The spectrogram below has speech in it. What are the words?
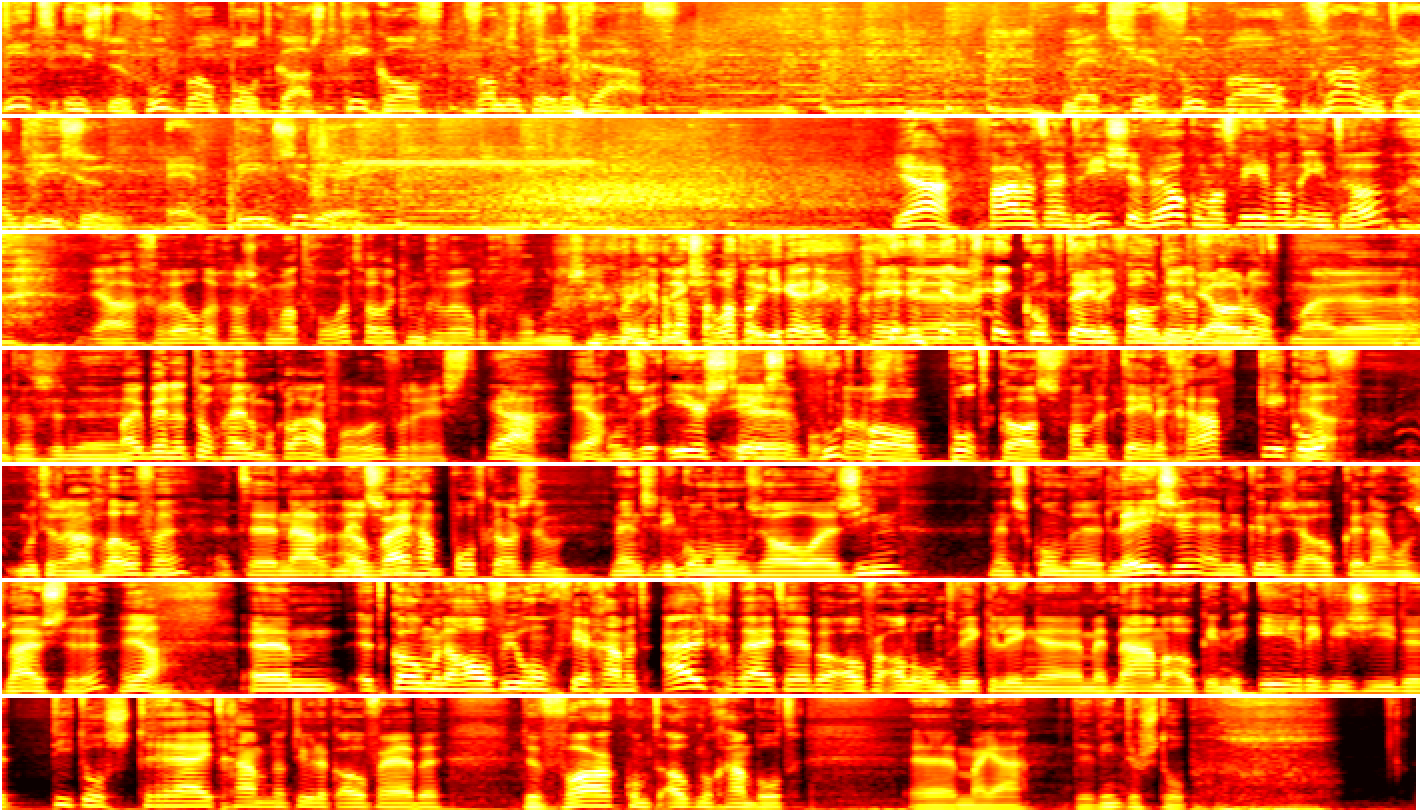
Dit is de voetbalpodcast Kick-Off van De Telegraaf. Met chef voetbal Valentijn Driesen en Pim CD. Ja, Valentijn Driesen, welkom. Wat vind je van de intro? Ja, geweldig. Als ik hem had gehoord, had ik hem geweldig gevonden misschien. Maar ik heb niks gehoord. Oh, ik, je- ik heb geen, je eh, hebt geen koptelefoon, geen koptelefoon op. op. Maar, eh, Ja, dat is een, eh, maar ik ben er toch helemaal klaar voor, hoor, voor de rest. ja, Ja. onze eerste, Eerste podcast. voetbalpodcast van de Telegraaf. Kick-off. Ja, moeten eraan geloven, hè? Het, eh, Ook mensen, wij gaan een podcast doen. mensen die konden ons al eh, zien. Mensen konden het lezen en nu kunnen ze ook eh, naar ons luisteren. Ja, Ehm, het komende half uur ongeveer gaan we het uitgebreid hebben over alle ontwikkelingen. Met name ook in de eredivisie. De titelstrijd gaan we het natuurlijk over hebben. De VAR komt ook nog aan bod. Maar ja, de winterstop.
